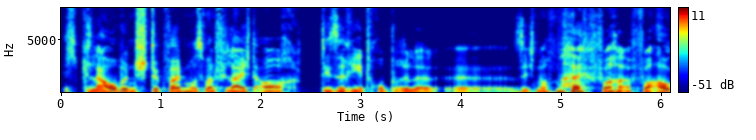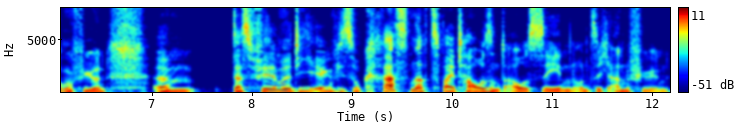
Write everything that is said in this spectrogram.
ich glaube, ein Stück weit muss man vielleicht auch diese Retro-Brille äh, sich nochmal vor, vor Augen führen. Ähm, dass Filme, die irgendwie so krass nach 2000 aussehen und sich anfühlen,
